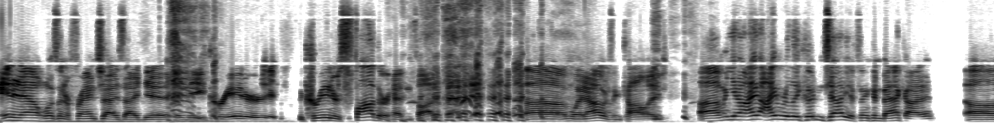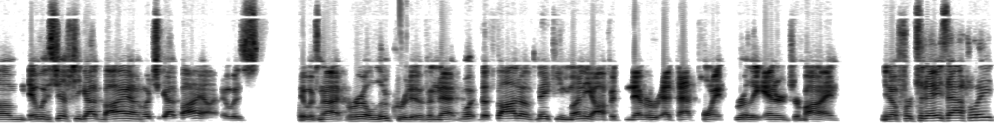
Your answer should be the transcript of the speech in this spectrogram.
In and Out wasn't a franchise idea, and the creator, the creator's father, hadn't thought of that yet um, when I was in college. Um, you know, I, I really couldn't tell you. Thinking back on it, um, it was just you got by on what you got by on. It was it was not real lucrative, and that what the thought of making money off it never at that point really entered your mind. You know, for today's athlete,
